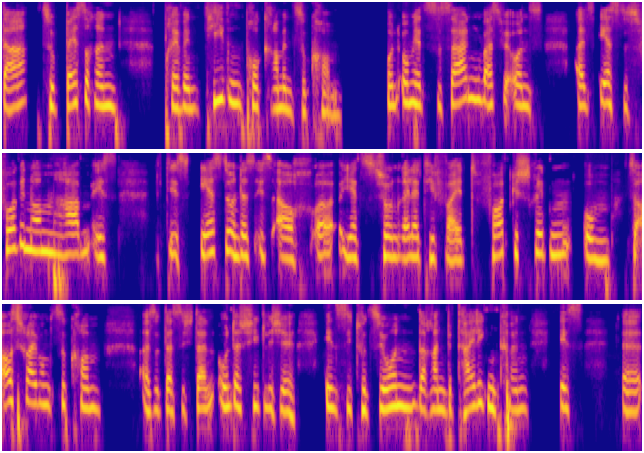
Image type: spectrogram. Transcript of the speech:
da zu besseren präventiven Programmen zu kommen. Und um jetzt zu sagen, was wir uns als erstes vorgenommen haben, ist, Das erste, und das ist auch äh, jetzt schon relativ weit fortgeschritten, um zur Ausschreibung zu kommen, also dass sich dann unterschiedliche Institutionen daran beteiligen können, ist äh,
